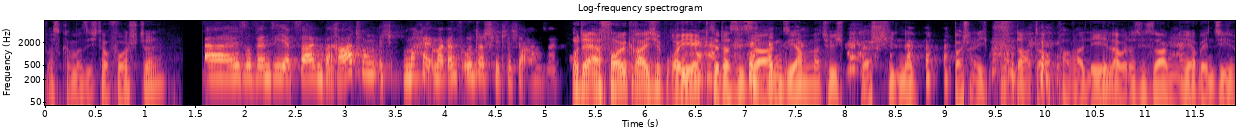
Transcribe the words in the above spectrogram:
was kann man sich da vorstellen? Also wenn Sie jetzt sagen Beratung, ich mache ja immer ganz unterschiedliche Ansätze. Oder erfolgreiche Projekte, dass Sie sagen, Sie haben natürlich verschiedene, wahrscheinlich Mandate auch parallel, aber dass Sie sagen, naja, wenn Sie,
